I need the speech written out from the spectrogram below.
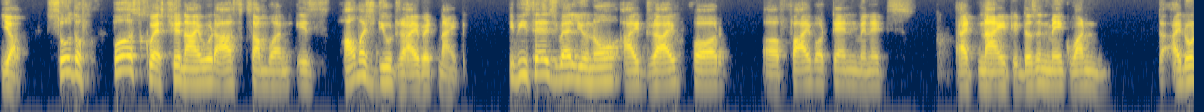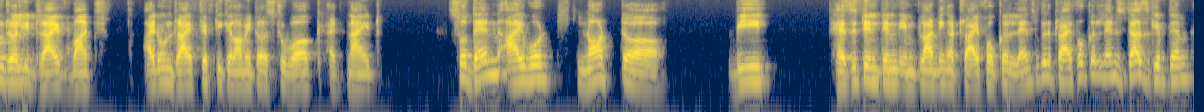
Yeah. So the first question I would ask someone is, how much do you drive at night? If he says, well, you know, I drive for uh, five or 10 minutes at night, it doesn't make one, I don't really drive much. I don't drive 50 kilometers to work at night. So then I would not uh, be hesitant in implanting a trifocal lens because the trifocal lens does give them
